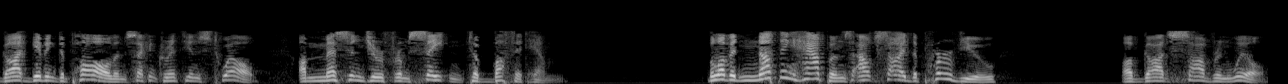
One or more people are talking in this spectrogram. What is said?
God giving to Paul in 2 Corinthians 12 a messenger from Satan to buffet him. Beloved, nothing happens outside the purview of God's sovereign will.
